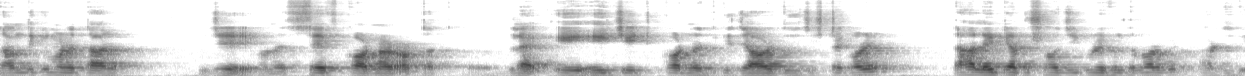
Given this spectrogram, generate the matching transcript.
ডান দিকে মানে তার যে মানে সেফ কর্নার অর্থাৎ black A H eight corner দিকে যাওয়ার যদি চেষ্টা করে, তাহলে এটা আপনি সহজেই করে ফেলতে পারবেন। আর যদি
